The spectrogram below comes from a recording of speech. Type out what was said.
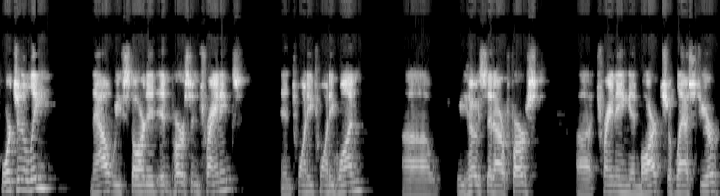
fortunately, now we've started in-person trainings in 2021. Uh, we hosted our first uh, training in March of last year,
